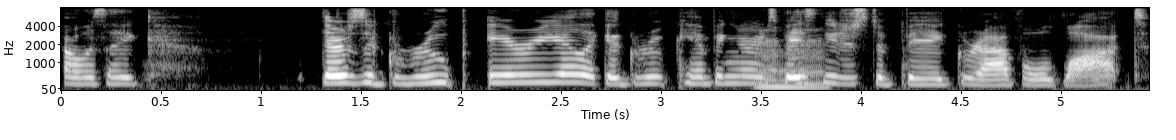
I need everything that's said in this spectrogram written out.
i was like there's a group area like a group camping area it's basically just a big gravel lot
